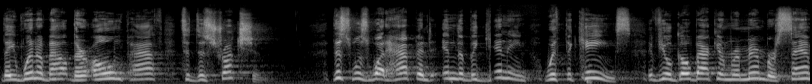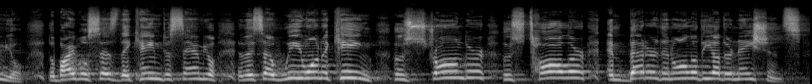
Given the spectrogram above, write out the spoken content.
they went about their own path to destruction. This was what happened in the beginning with the kings. If you'll go back and remember Samuel, the Bible says they came to Samuel and they said, We want a king who's stronger, who's taller, and better than all of the other nations.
